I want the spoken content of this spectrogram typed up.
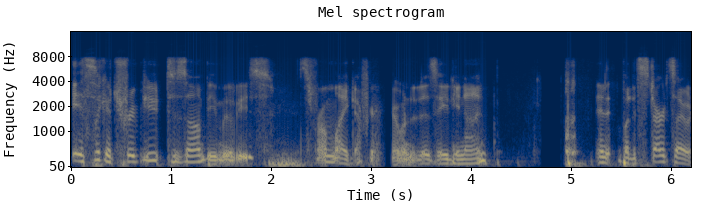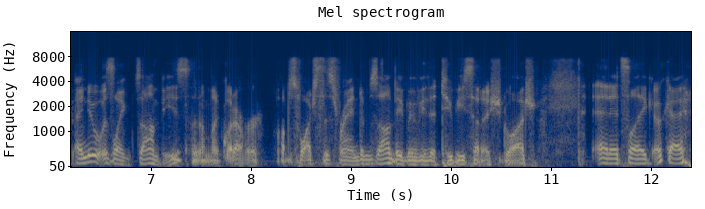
it's like a tribute to zombie movies. It's from like I forget when it is, eighty nine. And but it starts out. I knew it was like zombies, and I'm like, whatever. I'll just watch this random zombie movie that Tubi said I should watch. And it's like, okay,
